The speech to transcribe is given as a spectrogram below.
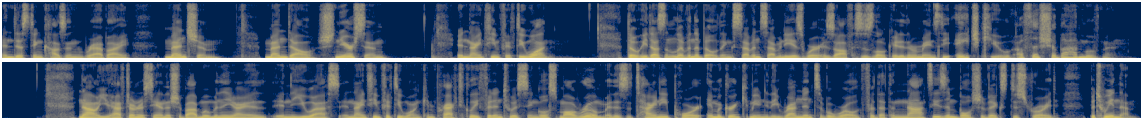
and distant cousin, Rabbi Menachem Mendel Schneerson, in 1951. Though he doesn't live in the building, 770 is where his office is located and remains the HQ of the Chabad movement. Now, you have to understand the Chabad movement in the US in 1951 can practically fit into a single small room. It is a tiny, poor immigrant community, remnants of a world for that the Nazis and Bolsheviks destroyed between them.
